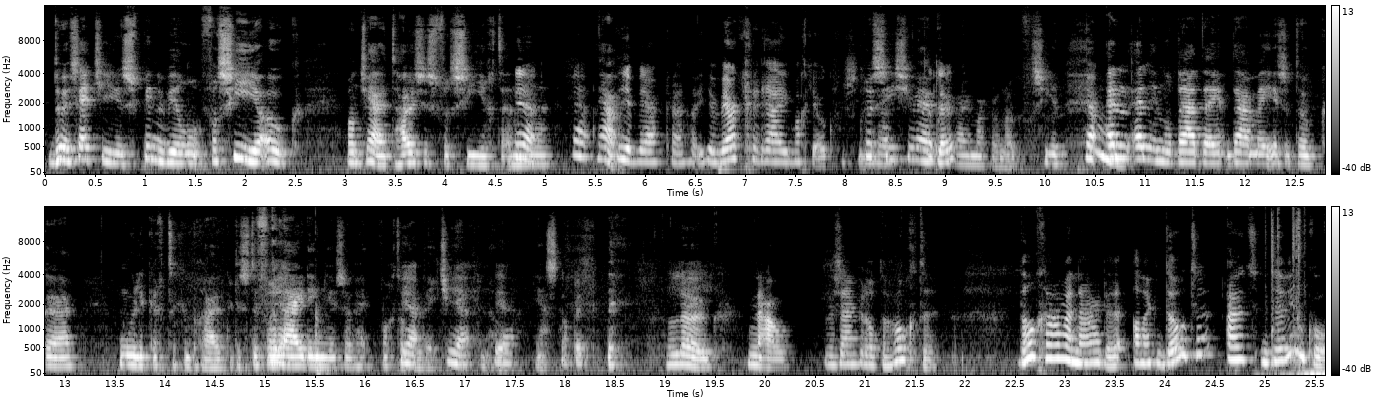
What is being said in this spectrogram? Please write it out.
De zet je je spinnenwiel, versier je ook. Want ja, het huis is versierd. En, Ja. eh, Ja. Ja. Je, werk, eh, je werkgerei mag je ook versieren. precies, je Leuk. werk mag dan ook versierd. Ja. En, en inderdaad, da- daarmee is het ook eh, moeilijker te gebruiken. Dus de verleiding is ook, wordt ook Ja. een beetje Ja. weggenomen. Ja, Ja. snap ik. Leuk. Nou, we zijn weer op de hoogte. Dan gaan we naar de anekdote uit de winkel.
